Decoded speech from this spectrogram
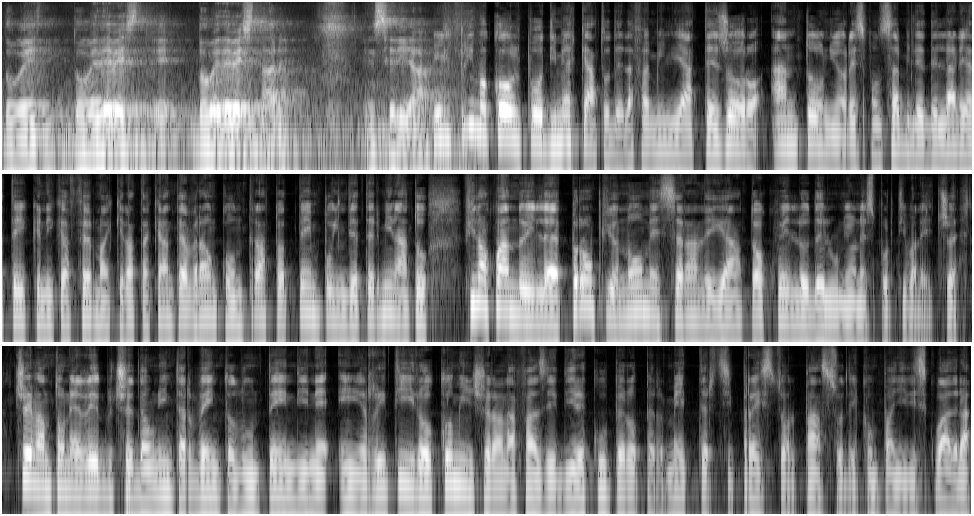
dove, dove deve, dove deve stare, in Serie A. Il primo colpo di mercato della famiglia Tesoro, Antonio, responsabile dell'area tecnica, afferma che l'attaccante avrà un contratto a tempo indeterminato fino a quando il proprio nome sarà legato a quello dell'Unione Sportiva Lecce. Cevanton è reduce da un intervento ad un tendine e in ritiro comincerà la fase di recupero per mettersi presto al passo dei compagni di squadra.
